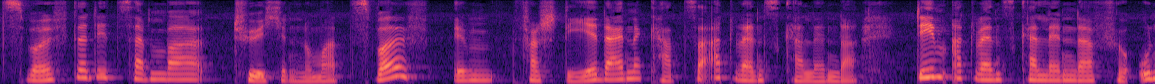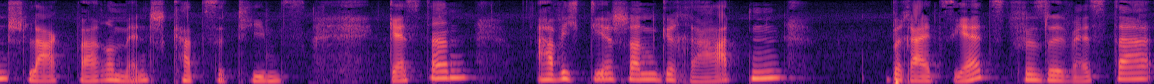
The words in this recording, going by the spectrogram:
12. Dezember, Türchen Nummer 12 im Verstehe deine Katze Adventskalender, dem Adventskalender für unschlagbare Mensch-Katze-Teams. Gestern habe ich dir schon geraten, bereits jetzt für Silvester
